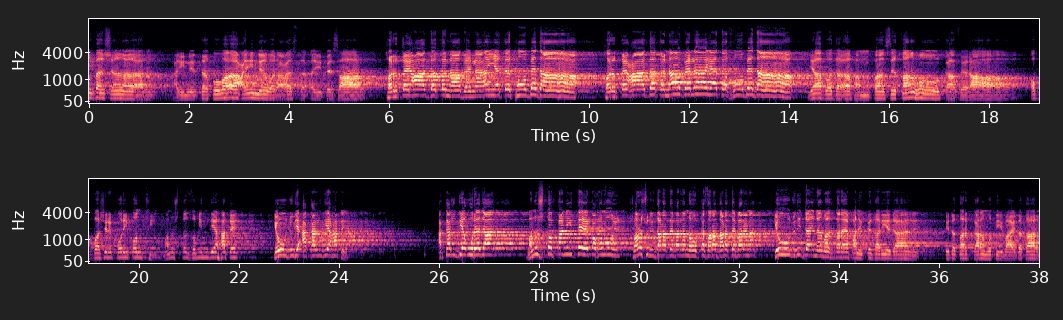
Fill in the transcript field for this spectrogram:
আইনে তকওয়া আইনে ওয়ারাস্ত আই পেসার খরক আদত না বেলায়ত খোবেদা খরক আদত না বেলায়ত খোবেদা ইয়া বদা হাম ফাসিকা হো কাফেরা অভ্যাসের পরিপন্থী, মানুষ তো জমিন দিয়ে হাঁটে। কেউ যদি আকাশ দিয়ে হাঁটে, আকাশ দিয়ে উড়ে যায় মানুষ তো পানিতে কখনো সরাসরি দাঁড়াতে পারে না, নৌকা ছাড়া দাঁড়াতে পারে না। কেউ যদি যায় না মাছ দাঁড়ায় পানিতে দাঁড়িয়ে যায়, এটা তার কারামতি বা এটা তার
